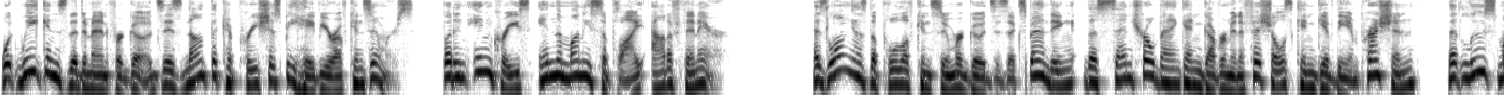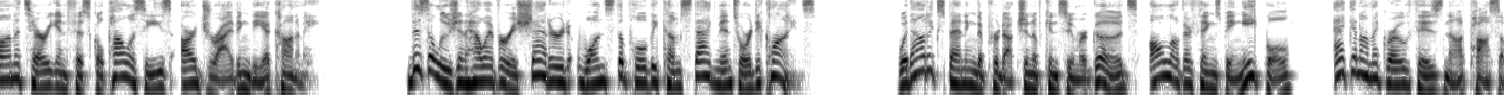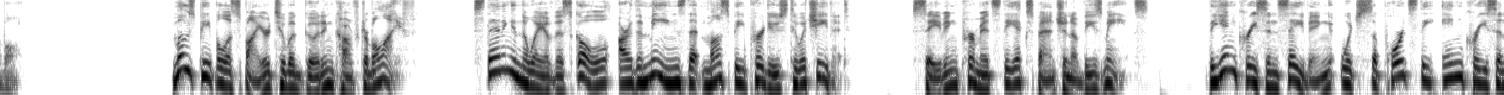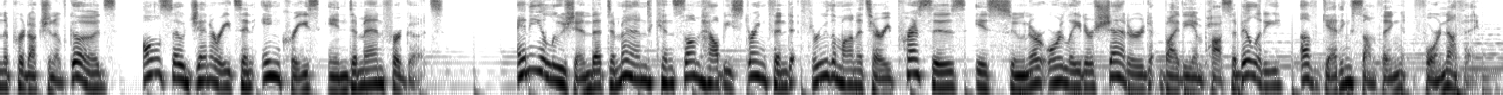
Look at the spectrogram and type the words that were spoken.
What weakens the demand for goods is not the capricious behavior of consumers, but an increase in the money supply out of thin air. As long as the pool of consumer goods is expanding, the central bank and government officials can give the impression that loose monetary and fiscal policies are driving the economy. This illusion, however, is shattered once the pool becomes stagnant or declines. Without expanding the production of consumer goods, all other things being equal, economic growth is not possible. Most people aspire to a good and comfortable life. Standing in the way of this goal are the means that must be produced to achieve it. Saving permits the expansion of these means. The increase in saving, which supports the increase in the production of goods, also generates an increase in demand for goods. Any illusion that demand can somehow be strengthened through the monetary presses is sooner or later shattered by the impossibility of getting something for nothing.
